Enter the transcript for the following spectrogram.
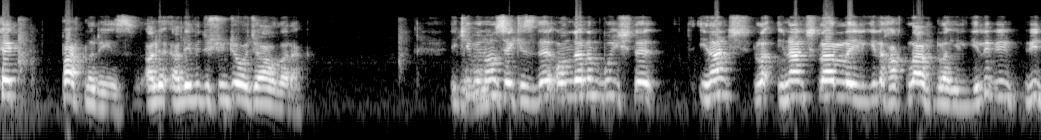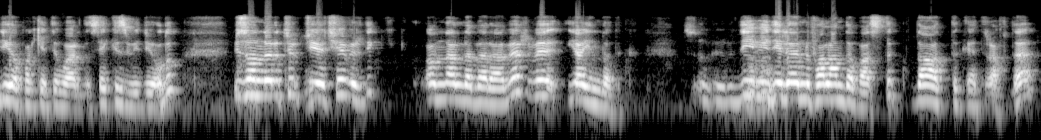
tek partneriyiz. Ale, Alevi Düşünce Ocağı olarak. 2018'de onların bu işte inançla, inançlarla ilgili, haklarla ilgili bir video paketi vardı. 8 videoluk. Biz onları Türkçe'ye çevirdik onlarla beraber ve yayınladık. DVD'lerini falan da bastık, dağıttık etrafta.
